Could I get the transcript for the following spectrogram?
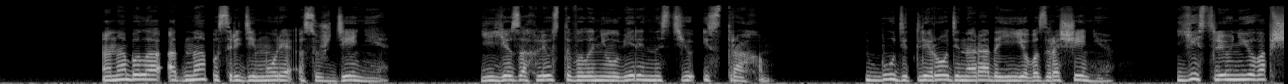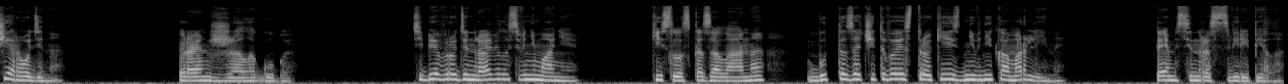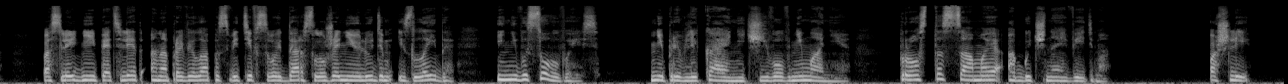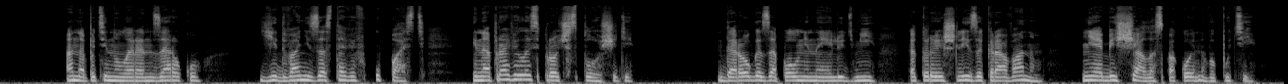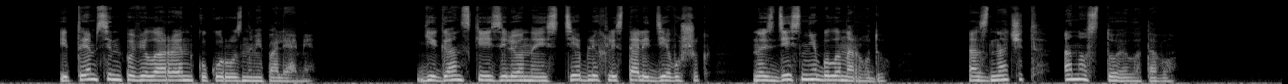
Она была одна посреди моря осуждения. Ее захлестывало неуверенностью и страхом. Будет ли Родина рада ее возвращению? Есть ли у нее вообще Родина? Рен сжала губы. «Тебе вроде нравилось внимание», — кисло сказала она, будто зачитывая строки из дневника Марлины. Темсин рассвирепела. Последние пять лет она провела, посвятив свой дар служению людям из Лейда и не высовываясь, не привлекая ничьего внимания, просто самая обычная ведьма. «Пошли», она потянула Рен за руку, едва не заставив упасть, и направилась прочь с площади. Дорога, заполненная людьми, которые шли за караваном, не обещала спокойного пути. И Темсин повела Рен кукурузными полями. Гигантские зеленые стебли хлестали девушек, но здесь не было народу. А значит, оно стоило того.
